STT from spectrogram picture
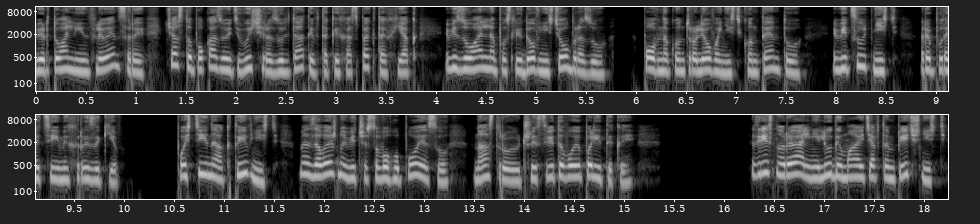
Віртуальні інфлюенсери часто показують вищі результати в таких аспектах, як візуальна послідовність образу, повна контрольованість контенту, відсутність репутаційних ризиків, постійна активність незалежно від часового поясу, настрою чи світової політики. Звісно, реальні люди мають автентичність,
